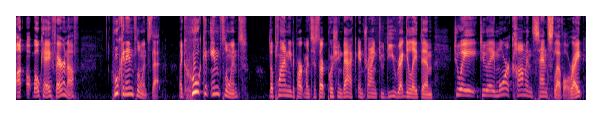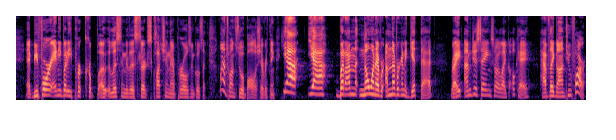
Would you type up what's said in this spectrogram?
uh, uh, okay, fair enough. Who can influence that? Like, who can influence the planning departments to start pushing back and trying to deregulate them to a to a more common sense level, right? Before anybody per, uh, listening to this starts clutching their pearls and goes like, "Lance wants to abolish everything." Yeah, yeah, but I'm no one ever. I'm never going to get that, right? I'm just saying, of like, okay, have they gone too far?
